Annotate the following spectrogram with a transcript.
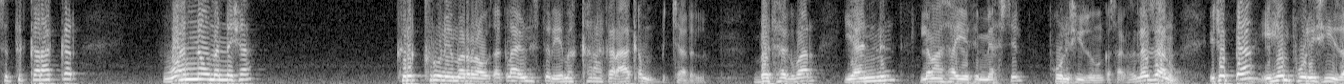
ስትከራከር ዋናው መነሻ ክርክሩን የመራው ጠቅላይ ሚኒስትር የመከራከር አቅም ብቻ አይደለም፣ በተግባር ያንን ለማሳየት የሚያስችል ፖሊሲ ይዞ መንቀሳቀስ። ለዛ ነው ኢትዮጵያ ይሄን ፖሊሲ ይዛ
